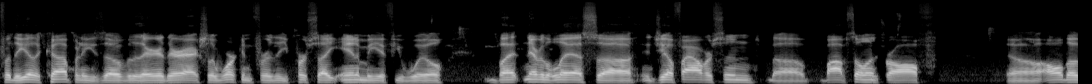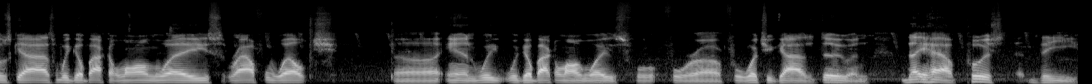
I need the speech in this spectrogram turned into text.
For the other companies over there, they're actually working for the per se enemy, if you will. But nevertheless, uh, Jeff Alverson, uh, Bob Sullentroff, uh, all those guys, we go back a long ways. Ralph Welch, uh, and we, we go back a long ways for for for what you guys do, and they have pushed the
